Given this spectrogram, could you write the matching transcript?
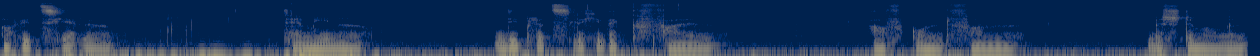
Offizielle Termine, die plötzlich wegfallen aufgrund von Bestimmungen.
